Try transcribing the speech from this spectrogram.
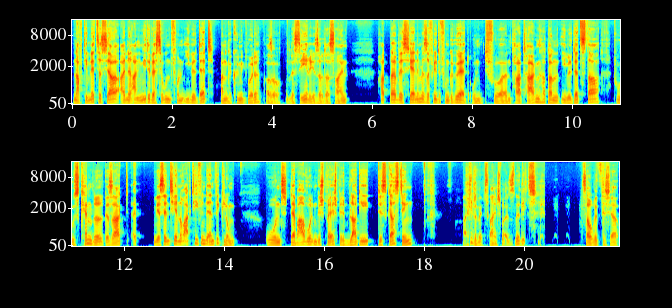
Nachdem letztes Jahr eine animierte Version von Evil Dead angekündigt wurde, also eine Serie soll das sein, hat man bisher nicht mehr so viel davon gehört. Und vor ein paar Tagen hat dann Evil Dead Star Bruce Campbell gesagt, äh, wir sind hier noch aktiv in der Entwicklung. Und der war wohl im Gespräch mit Bloody Disgusting. Weiß ich, ich weiß es nicht. Sau witzig, ja.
